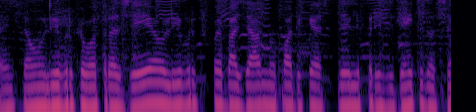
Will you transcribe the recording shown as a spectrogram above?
Então o livro que eu vou trazer é o livro que foi baseado no podcast dele, Presidente da Semana,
